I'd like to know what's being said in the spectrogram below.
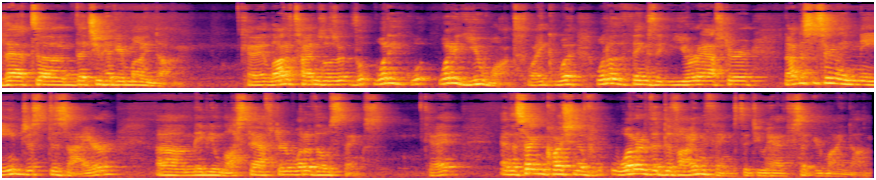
that, uh, that you have your mind on? Okay, a lot of times those are, what do you, what do you want? Like, what, what are the things that you're after? Not necessarily need, just desire, um, maybe lust after. What are those things? Okay, and the second question of what are the divine things that you have set your mind on?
